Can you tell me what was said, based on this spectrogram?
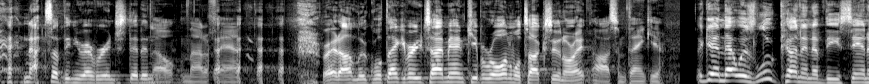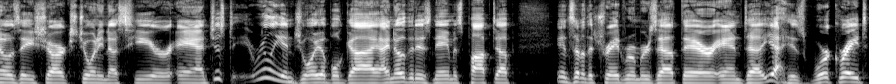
not something you're ever interested in. No, not a fan. right on, Luke. Well, thank you for your time, man. Keep it rolling. We'll talk soon. All right. Awesome. Thank you. Again, that was Luke Kunin of the San Jose Sharks joining us here, and just a really enjoyable guy. I know that his name has popped up in some of the trade rumors out there, and uh, yeah, his work rate,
